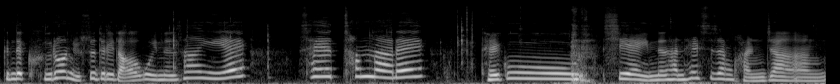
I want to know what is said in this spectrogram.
근데 그런 뉴스들이 나오고 있는 사이에 새해 첫날에 대구시에 있는 한 헬스장 관장이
